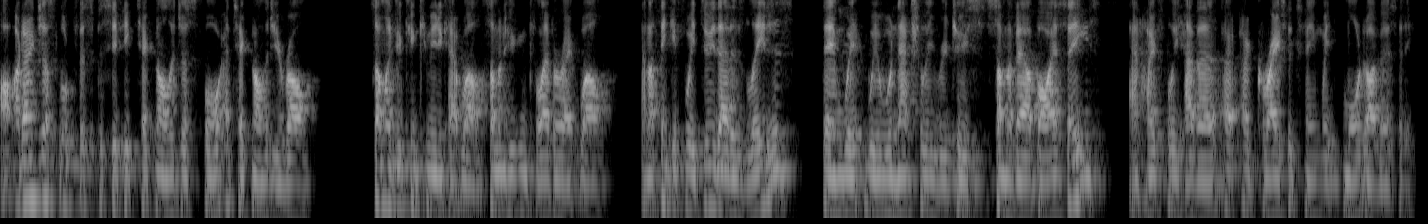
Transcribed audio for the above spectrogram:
I don't just look for specific technologists for a technology role. Someone who can communicate well, someone who can collaborate well. And I think if we do that as leaders, then we, we will naturally reduce some of our biases and hopefully have a, a, a greater team with more diversity.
